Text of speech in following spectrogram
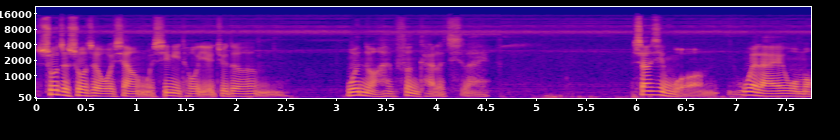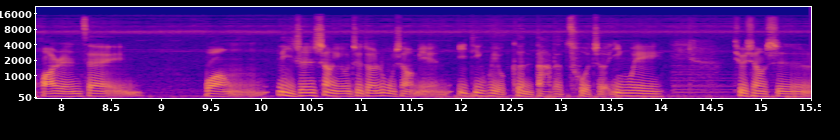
说着说着，我想我心里头也觉得温暖和愤慨了起来。相信我，未来我们华人在往力争上游这段路上面，一定会有更大的挫折，因为就像是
